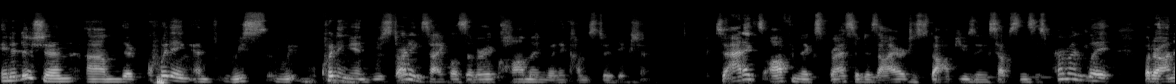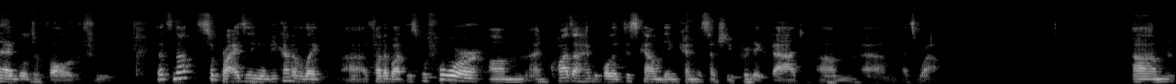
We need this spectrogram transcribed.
In addition, um, the quitting and quitting and restarting cycles are very common when it comes to addiction. So addicts often express a desire to stop using substances permanently, but are unable to follow through. That's not surprising, and we kind of like uh, thought about this before, um, and quasi-hyperbolic discounting can essentially predict that um, um as well. Um,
